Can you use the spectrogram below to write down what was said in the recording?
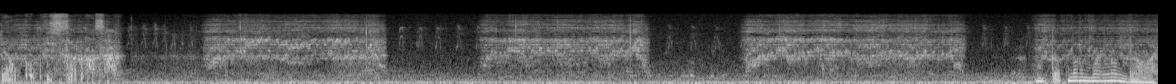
Стрял кудись зараза. Ну так нормально давай.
